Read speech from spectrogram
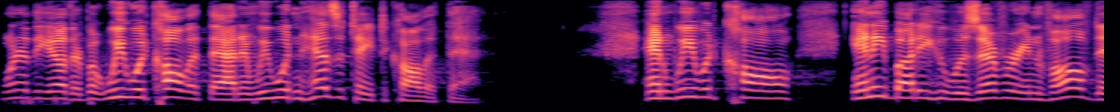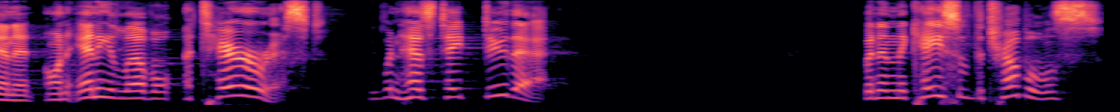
one or the other, but we would call it that and we wouldn't hesitate to call it that. And we would call anybody who was ever involved in it on any level a terrorist. We wouldn't hesitate to do that. But in the case of the troubles,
